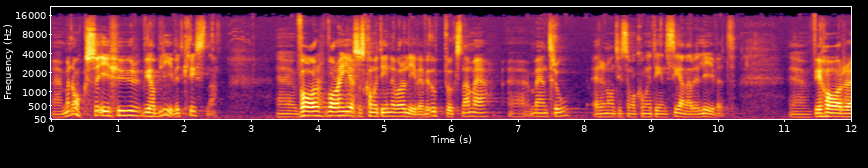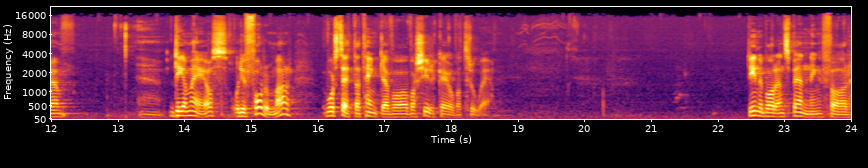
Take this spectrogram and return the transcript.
men också i hur vi har blivit kristna. Var, var har Jesus kommit in i våra liv? Är vi uppvuxna med, med en tro? Är det någonting som har kommit in senare i livet? Eh, vi har eh, eh, det med oss och det formar vårt sätt att tänka vad, vad kyrka är och vad tro är. Det innebar en spänning för,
